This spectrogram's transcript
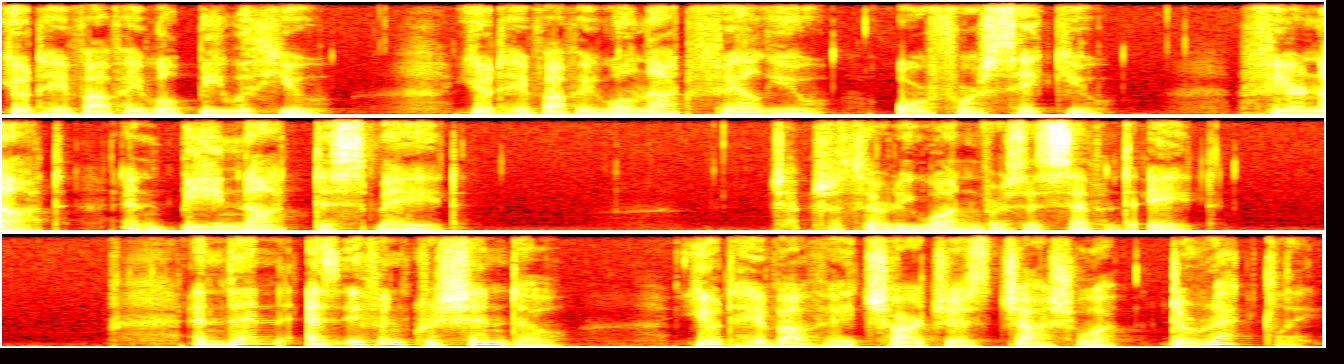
Yudhevave will be with you. Yudhevave will not fail you or forsake you. Fear not and be not dismayed. Chapter 31, verses 7 to 8. And then, as if in crescendo, Yudhevave charges Joshua directly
